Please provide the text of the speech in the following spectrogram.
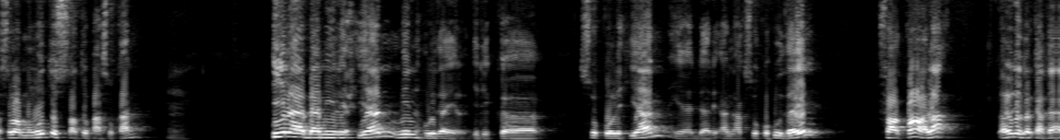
Rasulullah mengutus satu pasukan ila Bani Lihyan min Hudzail. Jadi ke suku Lihyan ya dari anak suku Hudzail. Faqala lalu dia berkata,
